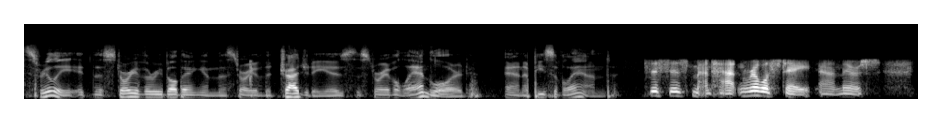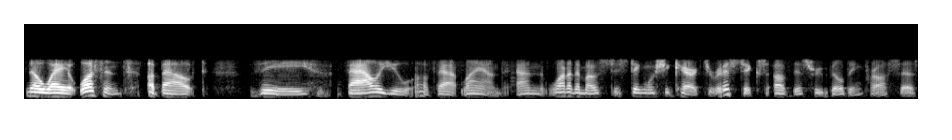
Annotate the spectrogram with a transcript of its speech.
It's really it, the story of the rebuilding and the story of the tragedy is the story of a landlord and a piece of land. This is Manhattan real estate, and there's no way it wasn't about the value of that land. And one of the most distinguishing characteristics of this rebuilding process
